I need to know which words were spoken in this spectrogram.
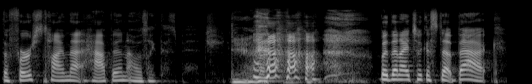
The first time that happened, I was like, this bitch. Yeah. But then I took a step back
